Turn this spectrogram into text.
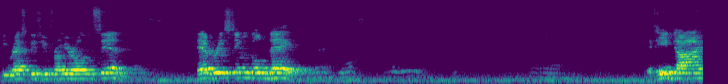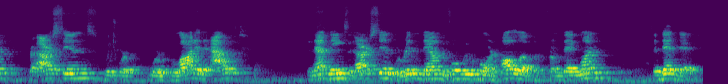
He rescues you from your own sin. Every single day. Yes. If he died for our sins, which were, were blotted out, then that means that our sins were written down before we were born, all of them, from day one to dead day.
